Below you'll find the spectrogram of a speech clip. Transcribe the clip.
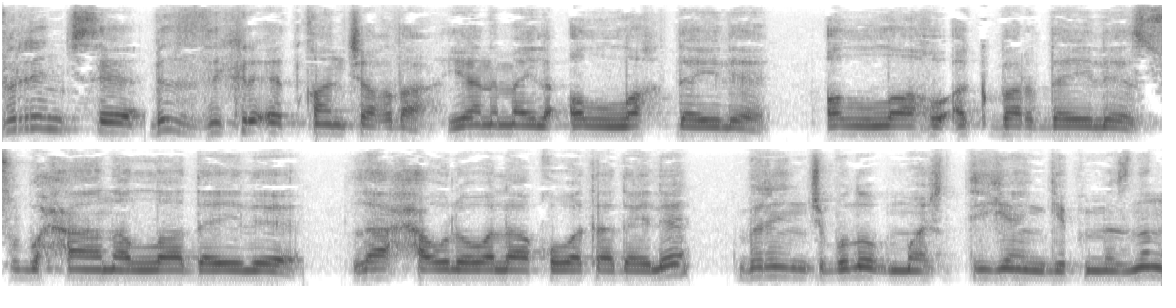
birinchisi biz zikr etgan chog'da ya'ni mayli olloh deyli allohu akbar deyli subhanalloh deyli la havla va la quvvata deyli. Birinchi bo'lib degan gapimizning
